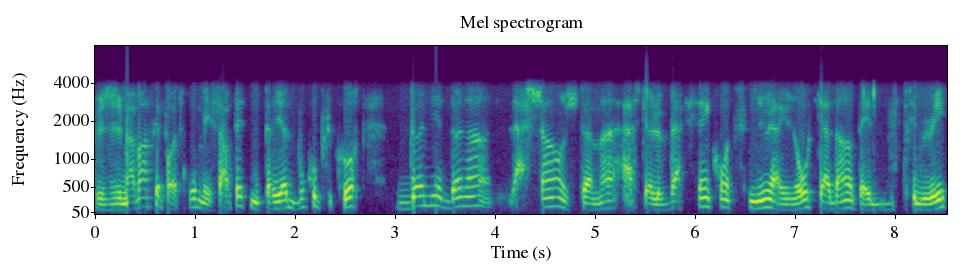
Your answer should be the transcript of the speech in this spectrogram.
je ne m'avancerai pas trop, mais ça va être une période beaucoup plus courte, donner, donnant la chance justement à ce que le vaccin continue à une autre cadence d'être distribué,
